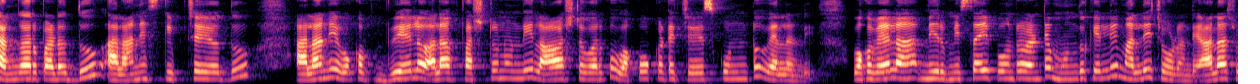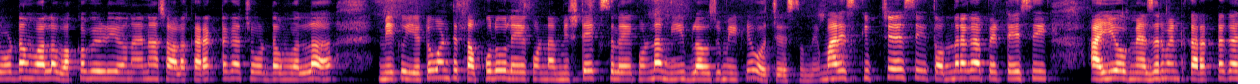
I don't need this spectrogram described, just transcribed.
కంగారు పడొద్దు అలానే స్కిప్ చేయొద్దు. అలానే ఒక వేలో అలా ఫస్ట్ నుండి లాస్ట్ వరకు ఒక్కొక్కటి చేసుకుంటూ వెళ్ళండి. ఒకవేళ మీరు మిస్ అయిపోయినారు అంటే ముందుకెళ్ళి మళ్ళీ చూడండి. అలా చూడడం వల్ల ఒక్క వీడియోనైనా చాలా కరెక్ట్గా చూడడం వల్ల మీకు ఎటువంటి తప్పులు లేకుండా మిస్టేక్స్ లేకుండా మీ బ్లౌజ్ మీకే వచ్చేస్తుంది. మరి స్కిప్ చేసి తొందరగా పెట్టేసి అయ్యో మెజర్మెంట్ కరెక్ట్గా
